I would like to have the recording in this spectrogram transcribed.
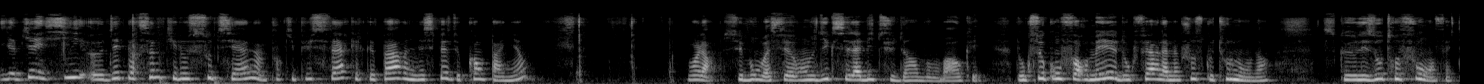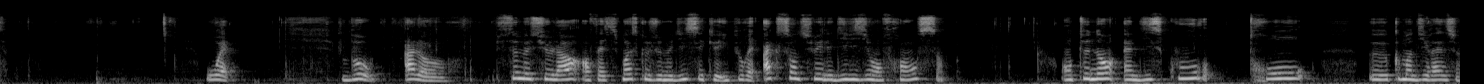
Il y a bien ici des personnes qui le soutiennent pour qu'il puisse faire quelque part une espèce de campagne. Hein. Voilà, c'est bon, bah on me dit que c'est l'habitude. Hein. Bon, bah ok. Donc se conformer, donc faire la même chose que tout le monde. Hein. Ce que les autres font, en fait. Ouais. Bon, alors, ce monsieur-là, en fait, moi, ce que je me dis, c'est qu'il pourrait accentuer les divisions en France en tenant un discours trop, euh, comment dirais-je,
